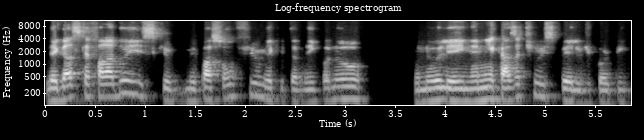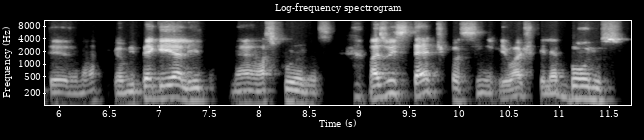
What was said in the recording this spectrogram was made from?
Legal você ter falado isso, que me passou um filme aqui também, quando eu quando eu olhei, na minha casa tinha um espelho de corpo inteiro, né? Eu me peguei ali, né, nas curvas. Mas o estético, assim, eu acho que ele é bônus,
